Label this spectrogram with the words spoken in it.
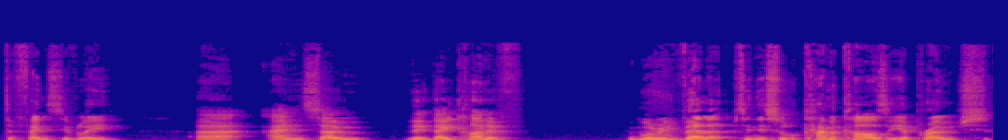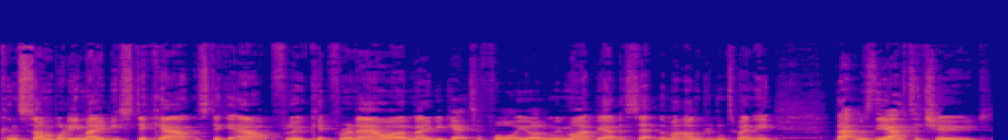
defensively, uh, and so they, they, kind of were enveloped in this sort of kamikaze approach. Can somebody maybe stick out, stick it out, fluke it for an hour, maybe get to forty odd, and we might be able to set them 120. That was the attitude,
